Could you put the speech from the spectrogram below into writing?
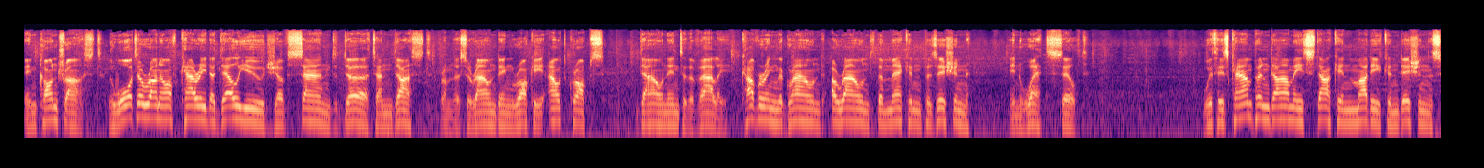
In contrast, the water runoff carried a deluge of sand, dirt, and dust from the surrounding rocky outcrops down into the valley, covering the ground around the Meccan position in wet silt. With his camp and army stuck in muddy conditions,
